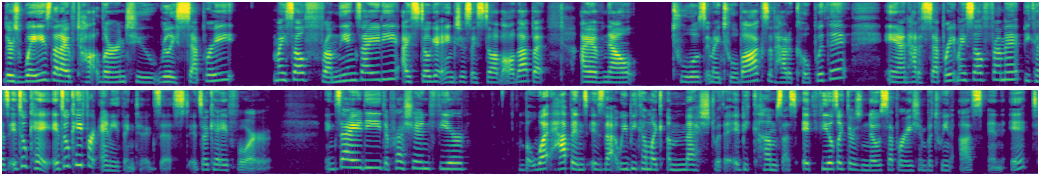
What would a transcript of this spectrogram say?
There's ways that i've taught learned to really separate myself from the anxiety. I still get anxious. I still have all that but i have now tools in my toolbox of how to cope with it and how to separate myself from it because it's okay. It's okay for anything to exist. It's okay for anxiety depression fear but what happens is that we become like enmeshed with it. It becomes us. It feels like there's no separation between us and it.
